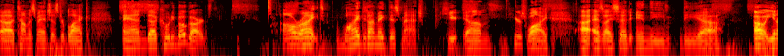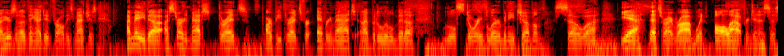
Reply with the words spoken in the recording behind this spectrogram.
uh, Thomas Manchester Black, and uh, Cody Bogard. All right. Why did I make this match? Here, um, here's why. Uh, as I said in the the. Uh, oh, you know, here's another thing I did for all these matches. I made uh, I started match threads, RP threads for every match, and I put a little bit of little story blurb in each of them. So uh, yeah, that's right. Rob went all out for Genesis.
